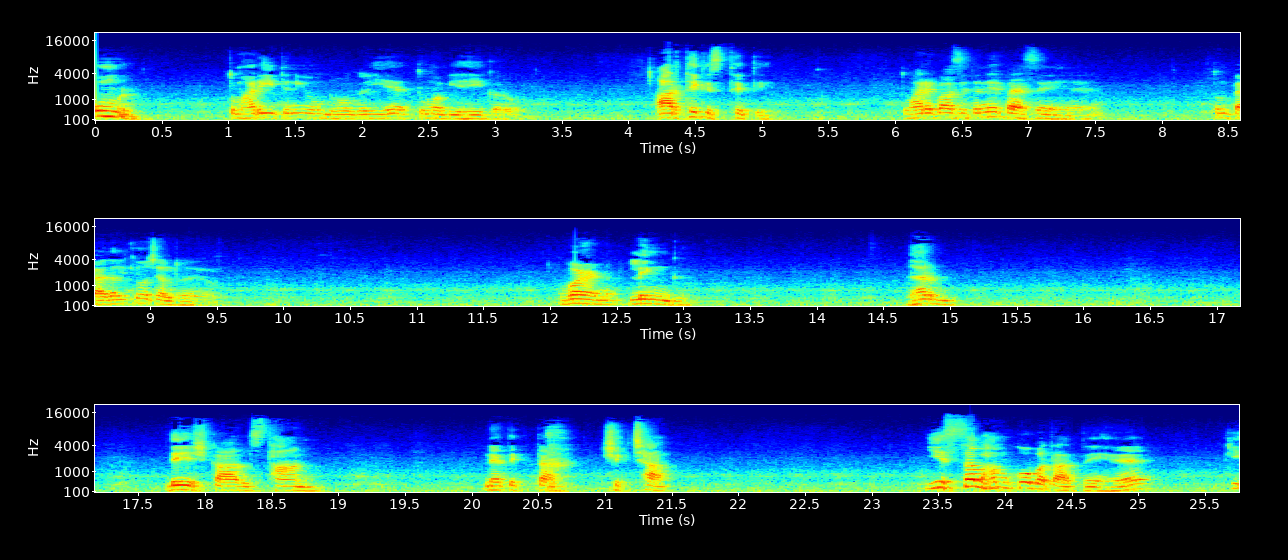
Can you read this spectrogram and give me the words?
उम्र, तुम्हारी इतनी उम्र हो गई है, तुम अब यही करो। आर्थिक स्थिति, तुम्हारे पास इतने पैसे हैं, तुम पैदल क्यों चल रहे हो? वर्ण, लिंग, धर्म, देश, काल, स्थान नैतिकता, शिक्षा। ये सब हमको बताते हैं कि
